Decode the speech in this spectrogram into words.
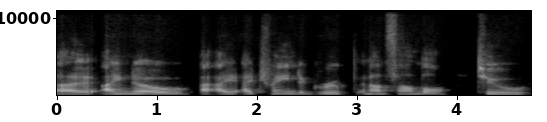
uh, I know I, I trained a group, an ensemble to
